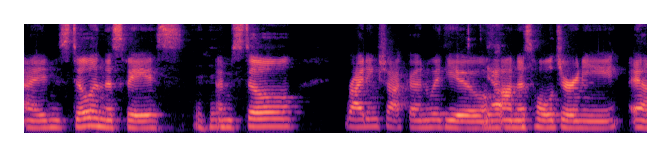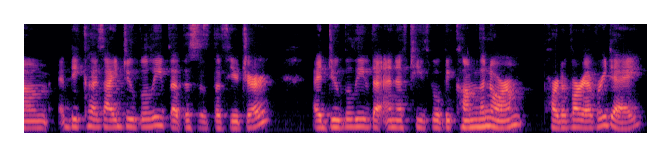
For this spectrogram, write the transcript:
I'm still in this space. Mm-hmm. I'm still riding shotgun with you yep. on this whole journey um, because I do believe that this is the future. I do believe that NFTs will become the norm, part of our everyday,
